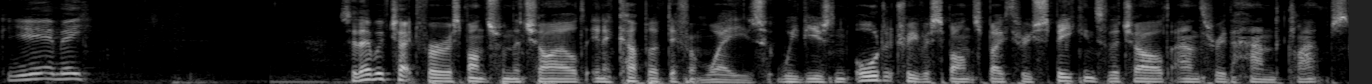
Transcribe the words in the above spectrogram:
Can you hear me? So there we've checked for a response from the child in a couple of different ways. We've used an auditory response both through speaking to the child and through the hand claps.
